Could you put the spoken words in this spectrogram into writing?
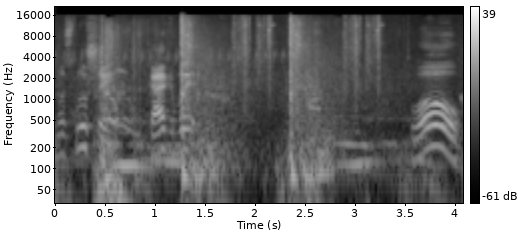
Ну слушай, как бы... Воу!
